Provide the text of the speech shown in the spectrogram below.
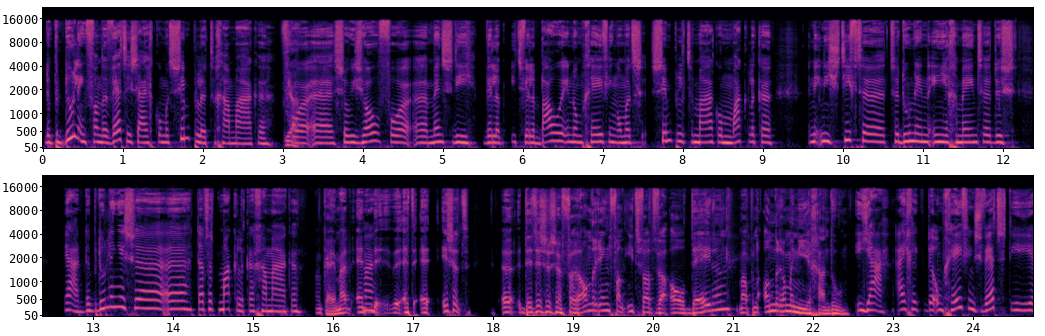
De bedoeling van de wet is eigenlijk om het simpeler te gaan maken. Voor ja. uh, sowieso voor uh, mensen die willen, iets willen bouwen in de omgeving, om het simpeler te maken, om makkelijker een initiatief te, te doen in, in je gemeente. Dus ja, de bedoeling is uh, uh, dat we het makkelijker gaan maken. Oké, okay, maar, en maar het, is het. Uh, dit is dus een verandering van iets wat we al deden, maar op een andere manier gaan doen. Ja, eigenlijk de omgevingswet, die,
